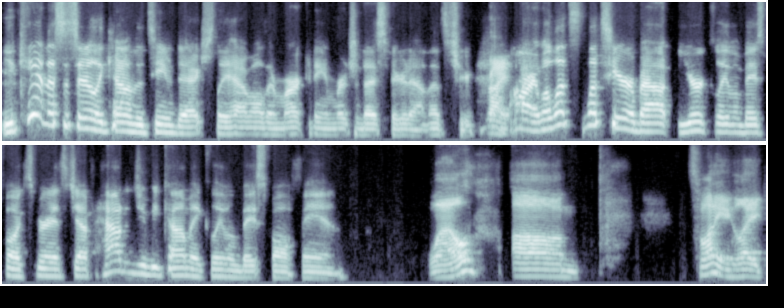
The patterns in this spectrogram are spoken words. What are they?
you can't necessarily count on the team to actually have all their marketing and merchandise figured out. That's true. Right. All right. Well, let's let's hear about your Cleveland baseball experience, Jeff. How did you become a Cleveland baseball fan? Well, um, it's funny. Like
